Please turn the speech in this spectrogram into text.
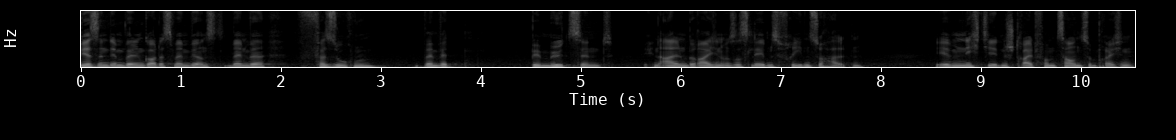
wir sind im Willen Gottes, wenn wir, uns, wenn wir versuchen, wenn wir bemüht sind, in allen Bereichen unseres Lebens Frieden zu halten. Eben nicht jeden Streit vom Zaun zu brechen.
